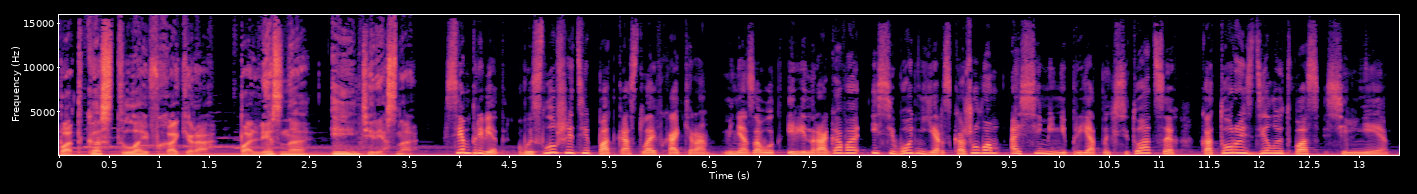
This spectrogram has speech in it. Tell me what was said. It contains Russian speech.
Подкаст лайфхакера. Полезно и интересно. Всем привет! Вы слушаете подкаст лайфхакера. Меня зовут Ирина Рогава, и сегодня я расскажу вам о семи неприятных ситуациях, которые сделают вас сильнее.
